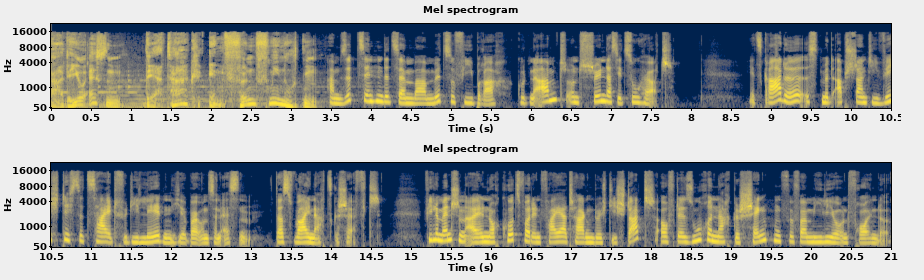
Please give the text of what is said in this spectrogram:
Radio Essen. Der Tag in fünf Minuten. Am 17. Dezember mit Sophie Brach. Guten Abend und schön, dass ihr zuhört. Jetzt gerade ist mit Abstand die wichtigste Zeit für die Läden hier bei uns in Essen. Das Weihnachtsgeschäft. Viele Menschen eilen noch kurz vor den Feiertagen durch die Stadt auf der Suche nach Geschenken für Familie und Freunde.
